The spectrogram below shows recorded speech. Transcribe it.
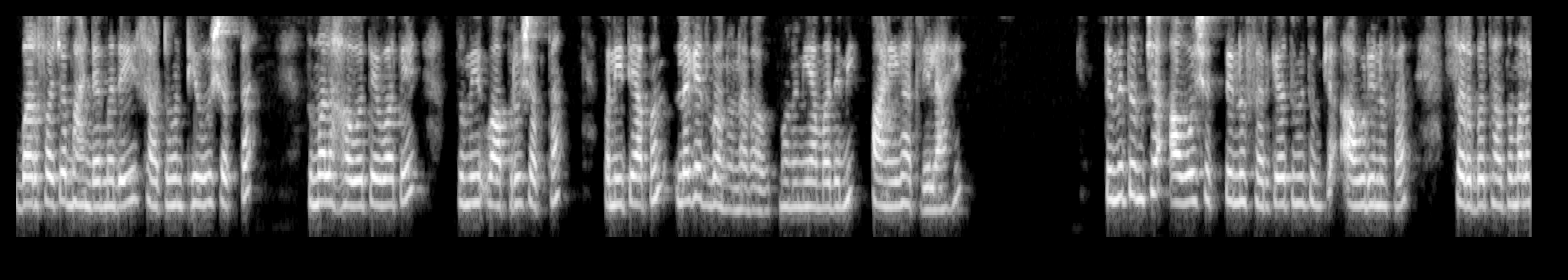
बर्फाच्या भांड्यामध्येही साठवून ठेवू शकता. तुम्हाला हवं तेव्हा ते तुम्ही वापरू शकता. पण इथे आपण लगेच बनवणार आहोत. म्हणून यामध्ये मी पाणी घातलेलं आहे. तुम्ही तुमच्या आवश्यकतेनुसार किंवा तुम्ही तुमच्या आवडीनुसार सरबत हा तुम्हाला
